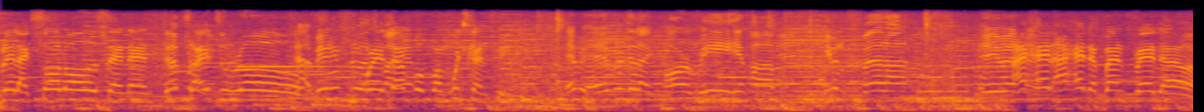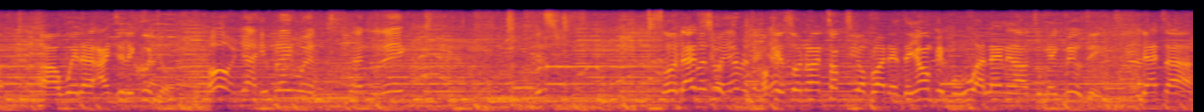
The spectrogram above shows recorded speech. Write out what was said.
play like solos and then try to roll? Yeah, being influenced For by example, from which country? Every, everything like R&B, hip hop, even Fela, even. I had I had a band Fred uh, uh, with uh, Angelique. Oh yeah, he played with Angelique. So that's good. Okay, yeah. so now I talk to your brothers, the young people who are learning how to make music. That uh,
